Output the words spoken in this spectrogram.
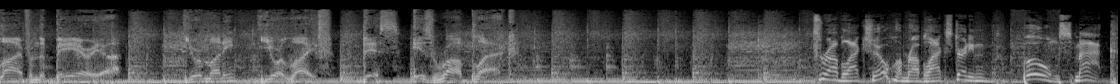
Live from the Bay Area. Your money, your life. This is Rob Black. It's the Rob Black Show. I'm Rob Black. Starting boom, smack,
